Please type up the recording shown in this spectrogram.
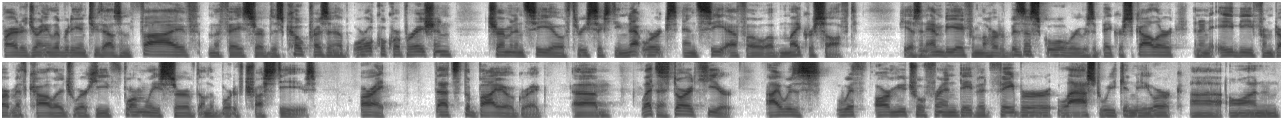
Prior to joining Liberty in 2005, Maffei served as co president of Oracle Corporation, chairman and CEO of 360 Networks, and CFO of Microsoft. He has an MBA from the Harvard Business School, where he was a Baker Scholar, and an AB from Dartmouth College, where he formerly served on the board of trustees. All right, that's the bio, Greg. Uh, okay. Let's okay. start here. I was with our mutual friend David Faber last week in New York uh, on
